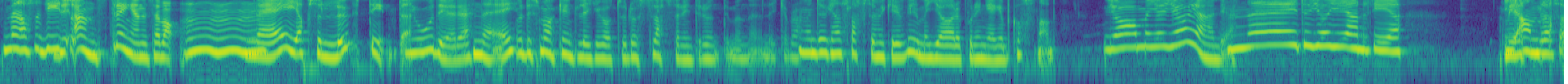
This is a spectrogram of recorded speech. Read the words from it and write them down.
Men alltså det är Det så... är ansträngande så här bara mm. Nej, absolut inte. Jo det är det. Nej. Och det smakar inte lika gott och då slafsar det inte runt i munnen lika bra. Men du kan slafsa hur mycket du vill men gör det på din egen bekostnad. Ja men jag gör gärna det. Nej, du gör ju gärna det Men i andras sm-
